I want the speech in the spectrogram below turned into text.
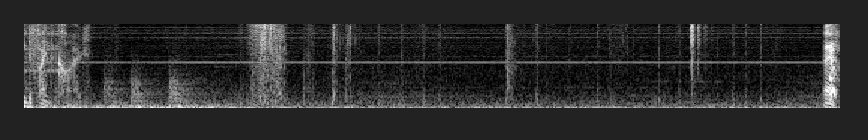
Need to find the card. Hey.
